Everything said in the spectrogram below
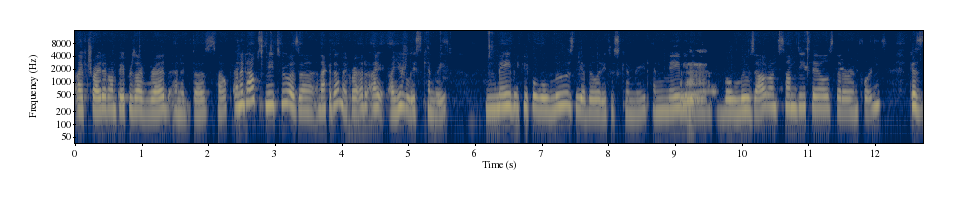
I've tried it on papers I've read, and it does help. And it helps me too as a, an academic, right? I, I usually skim read. Maybe people will lose the ability to skim read, and maybe they mm. will lose out on some details that are important because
